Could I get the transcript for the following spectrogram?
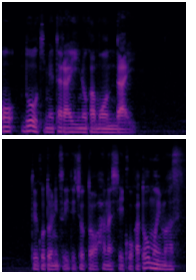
をどう決めたらいいのか問題ということについてちょっと話していこうかと思います。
